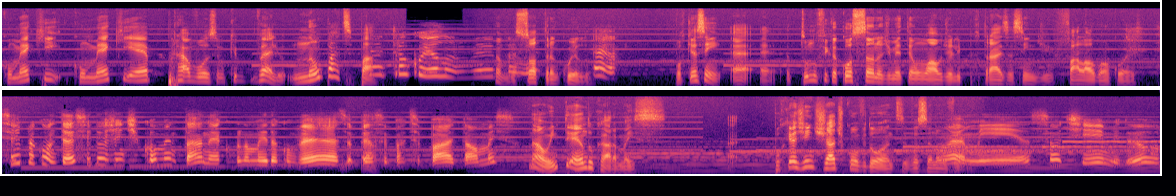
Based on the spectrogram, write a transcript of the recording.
como, é que, como é que é pra você? Porque, velho, não participar. É, tranquilo. é, Não, mas mim. só tranquilo. É. Porque assim, é, é, tu não fica coçando de meter um áudio ali por trás, assim, de falar alguma coisa. Sempre acontece da gente comentar, né? No meio da conversa, pensa em participar e tal, mas Não, eu entendo, cara, mas. é, Porque a gente já te convidou antes e você não, não, veio. é minha. Eu sou tímido, eu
